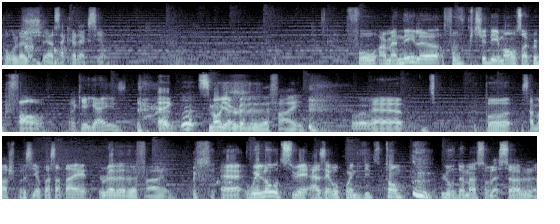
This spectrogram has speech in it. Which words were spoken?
pour l'ajouter à sa collection. Faut, un moment donné, là, faut vous pitcher des monstres un peu plus forts. Ok, guys? Simon, il y a un Revivify. Ouais, ouais. Euh, tu- pas, ça marche pas s'il n'y a pas sa tête. Revivify. Euh, Willow, tu es à zéro point de vie, tu tombes euh, lourdement sur le sol.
